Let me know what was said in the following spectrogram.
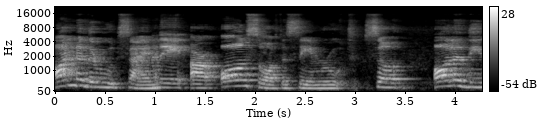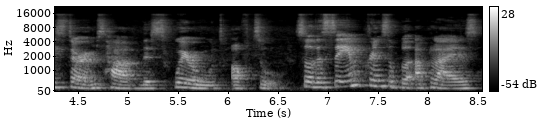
under the root sign. They are also of the same root. So all of these terms have the square root of 2. So the same principle applies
